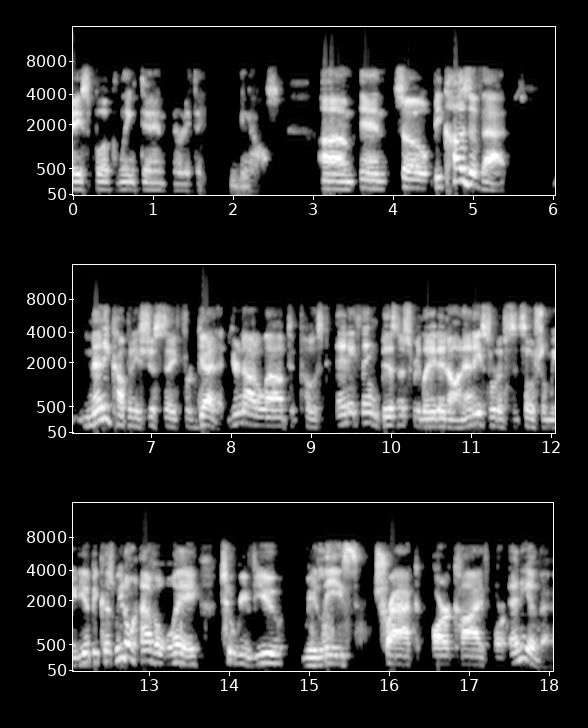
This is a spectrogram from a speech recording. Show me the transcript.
Facebook, LinkedIn, or anything else. Um, and so, because of that, many companies just say, forget it. You're not allowed to post anything business related on any sort of social media because we don't have a way to review, release, track, archive, or any of it.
